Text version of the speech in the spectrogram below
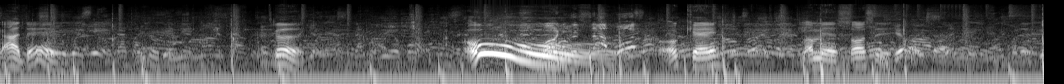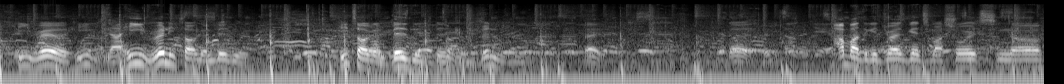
God damn. Good. Oh. Okay. My man sausage. He real. He now he really talking business. He talking business business. business. Right. But I'm about to get dressed, get into my shorts, you know.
